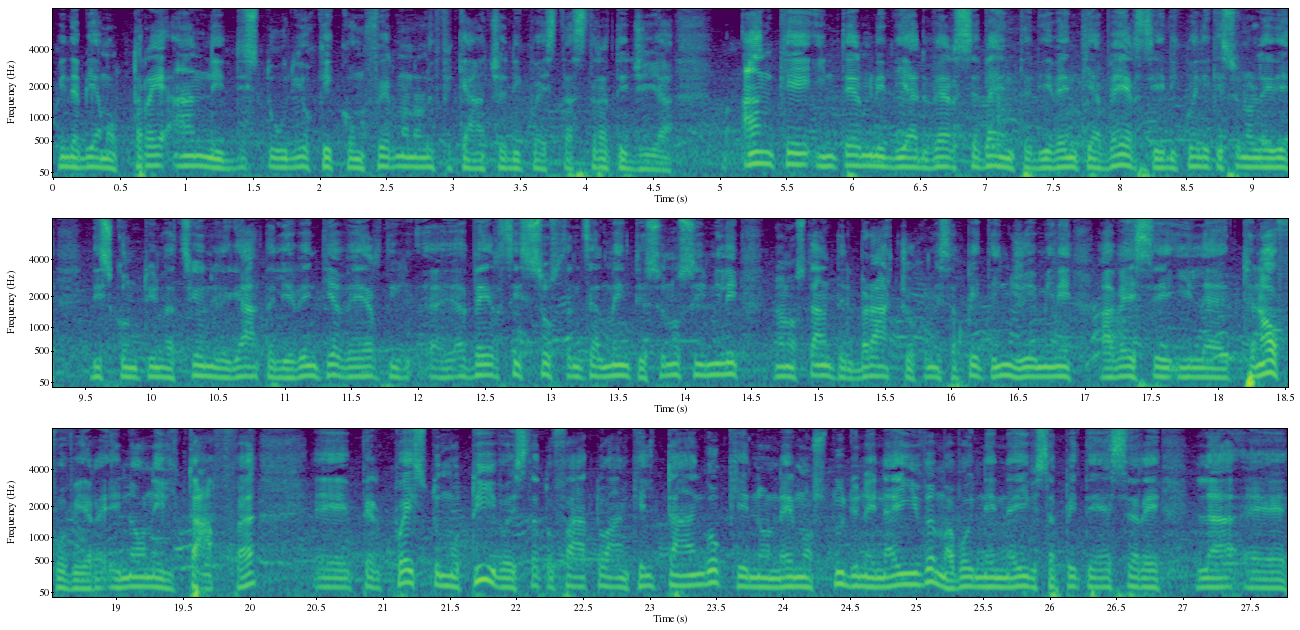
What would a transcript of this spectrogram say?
Quindi abbiamo tre anni di studio che confermano l'efficacia di questa strategia. Anche in termini di adverse event, di eventi avversi e di quelle che sono le discontinuazioni legate agli eventi avverti, eh, avversi sostanzialmente sono simili nonostante il braccio, come sapete in Gemini, avesse il tenofovir e non il TAF. Eh, per questo motivo è stato fatto anche il tango che non è uno studio nei naive ma voi nei naive sapete essere la, eh,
